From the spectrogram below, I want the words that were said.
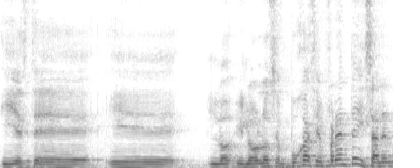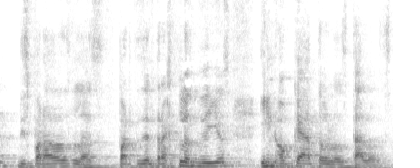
y este. Y, lo- y luego los empuja hacia enfrente y salen disparados las partes del traje de los nudillos y noquea a todos los talons.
